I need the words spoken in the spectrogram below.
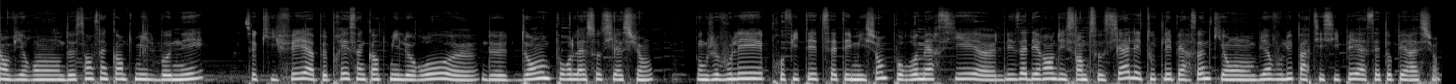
environ 250 000 bonnets, ce qui fait à peu près 50 000 euros euh, de dons pour l'association. Donc je voulais profiter de cette émission pour remercier euh, les adhérents du centre social et toutes les personnes qui ont bien voulu participer à cette opération.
